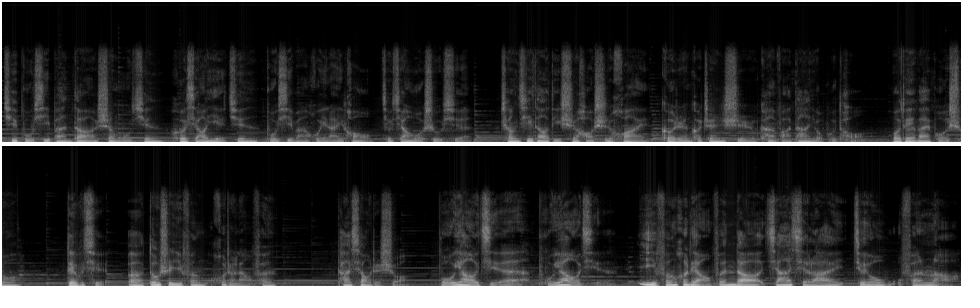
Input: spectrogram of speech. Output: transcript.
去补习班的圣母君和小野君补习完回来后就教我数学。成绩到底是好是坏，个人可真是看法大有不同。我对外婆说：“对不起，呃，都是一分或者两分。”她笑着说：“不要紧，不要紧，一分和两分的加起来就有五分了。”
